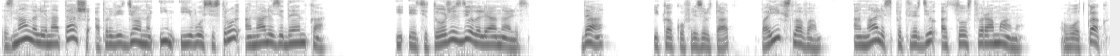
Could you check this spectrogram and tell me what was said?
знала ли Наташа о проведенном им и его сестрой анализе ДНК?» «И эти тоже сделали анализ?» «Да. И каков результат?» По их словам, анализ подтвердил отцовство Романа. «Вот как?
